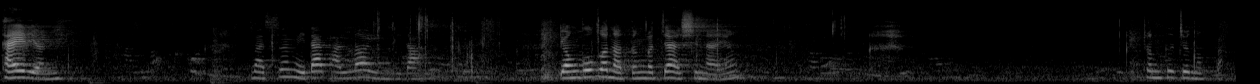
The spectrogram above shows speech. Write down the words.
다일이 언니. 맞습니다. 달러입니다. 영국은 어떤 건지 아시나요? 정두준 오빠.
